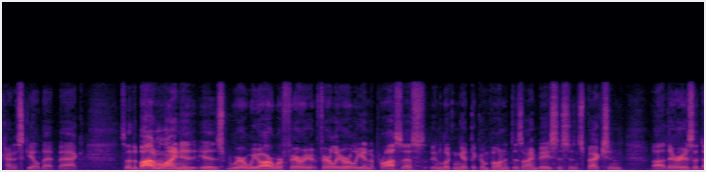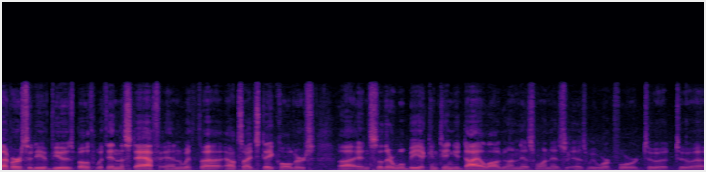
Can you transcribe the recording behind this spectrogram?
kind of scale that back. So the bottom line is, is where we are, we're fairly, fairly early in the process in looking at the component design basis inspection. Uh, There is a diversity of views both within the staff and with uh, outside stakeholders. Uh, And so there will be a continued dialogue on this one as, as we work forward to, a- to uh,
